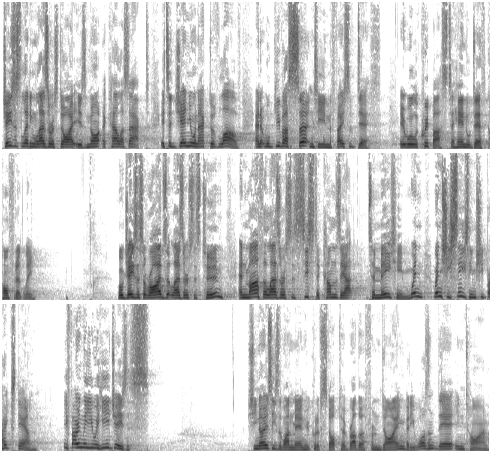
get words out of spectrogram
Jesus letting Lazarus die is not a callous act. It's a genuine act of love, and it will give us certainty in the face of death. It will equip us to handle death confidently. Well, Jesus arrives at Lazarus' tomb, and Martha, Lazarus' sister, comes out to meet him. When, when she sees him, she breaks down. If only you were here, Jesus. She knows he's the one man who could have stopped her brother from dying, but he wasn't there in time.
